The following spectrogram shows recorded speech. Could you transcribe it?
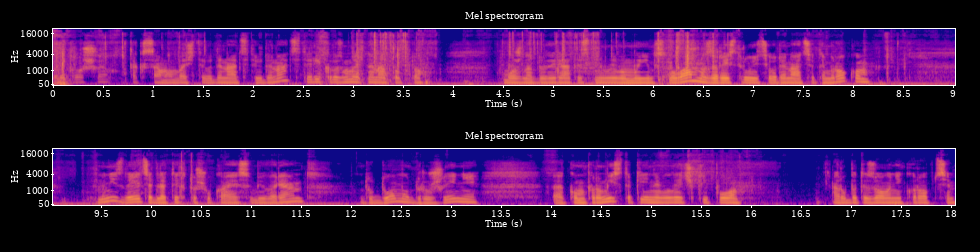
Перепрошую. Так само, бачите, 11-11 рік розмитнена, тобто можна довіряти сміливо моїм словам. Зареєструється 11 роком. Мені здається, для тих, хто шукає собі варіант додому, дружині. Е, Компроміс такий невеличкий по роботизованій коробці.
